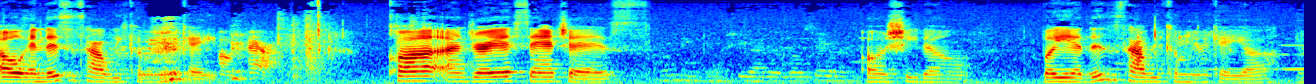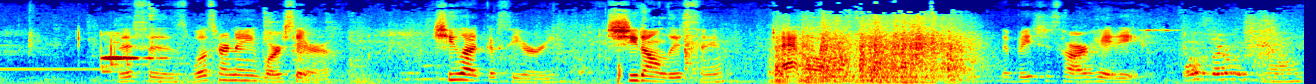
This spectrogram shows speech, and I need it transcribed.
oh and this is how we communicate oh, call andrea sanchez Oh, she don't. But yeah, this is how we communicate, y'all. This is, what's her name? Vocera. She like a Siri. She don't listen at all. The bitch is hard-headed. What service you on?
